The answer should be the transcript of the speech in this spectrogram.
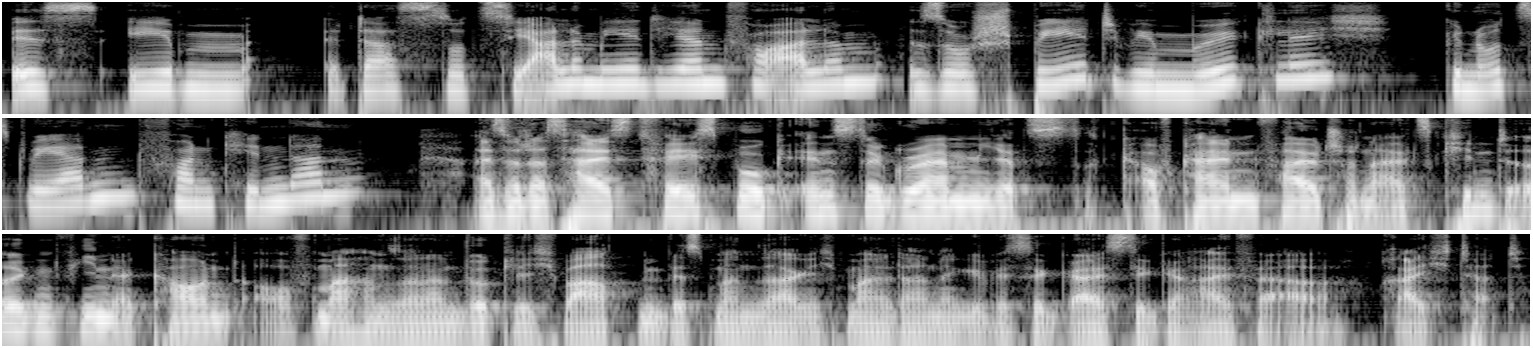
ist eben, dass soziale Medien vor allem so spät wie möglich genutzt werden von Kindern also das heißt, Facebook, Instagram jetzt auf keinen Fall schon als Kind irgendwie einen Account aufmachen, sondern wirklich warten, bis man, sage ich mal, da eine gewisse geistige Reife erreicht hat.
